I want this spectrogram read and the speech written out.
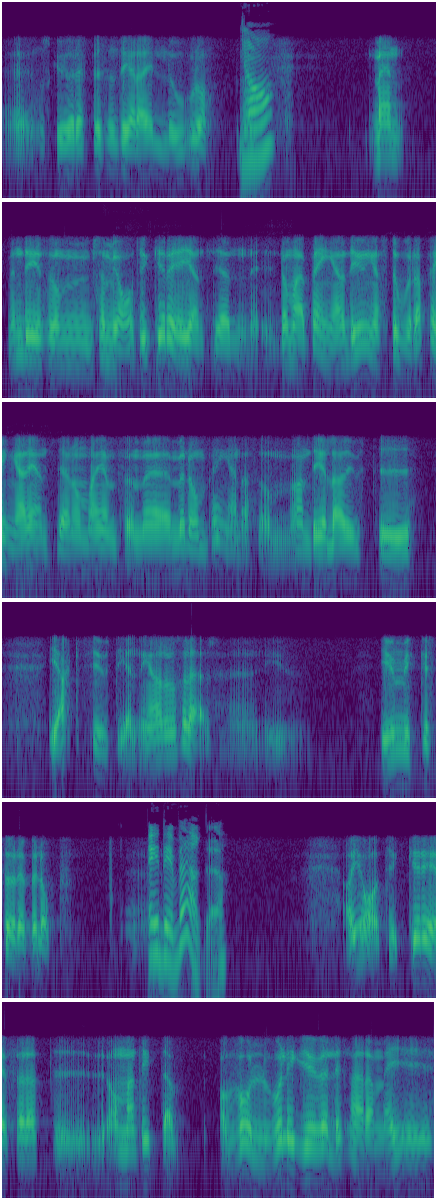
eh, hon ska ju representera LO då. Ja. Men men det som, som jag tycker är egentligen, de här pengarna, det är ju inga stora pengar egentligen om man jämför med, med de pengarna som man delar ut i, i aktieutdelningar och sådär. Eh, det är ju, det är ju mycket större belopp. Är det värre? Ja, jag tycker det för att eh, om man tittar, Volvo ligger ju väldigt nära mig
